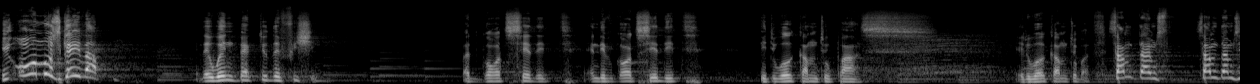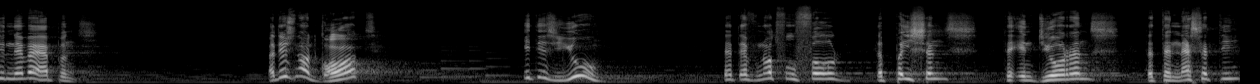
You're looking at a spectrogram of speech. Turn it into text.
He almost gave up. They went back to the fishing. But God said it, and if God said it, it will come to pass. It will come to pass. Sometimes, sometimes it never happens. But it's not God. It is you that have not fulfilled the patience, the endurance, the tenacity.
